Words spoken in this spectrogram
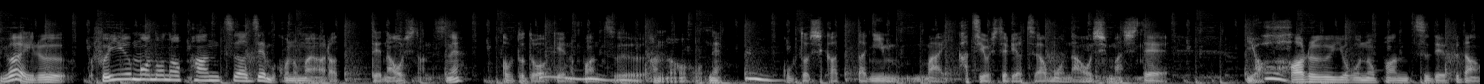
いわゆる冬物のパンツは全部この前洗って直したんですね。アウトドア系のパンツ、うんあのね、うん。今年買った2枚活用してるやつはもう直しまして、いや、うん春用のパンツで普段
